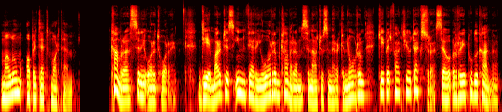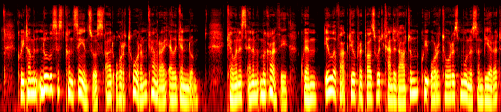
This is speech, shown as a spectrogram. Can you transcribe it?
malum opetet mortem. Camera sine oratore. Die martis inferiorem cameram senatus Americanorum cepit factio dextra seu republicana, qui tam nullus est consensus ad oratorum camerae elegendum. Cavenus enim McCarthy, quem illa factio preposuit candidatum qui oratoris munus ambieret,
